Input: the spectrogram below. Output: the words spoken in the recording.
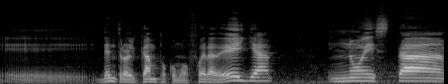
eh, dentro del campo como fuera de ella. No está,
